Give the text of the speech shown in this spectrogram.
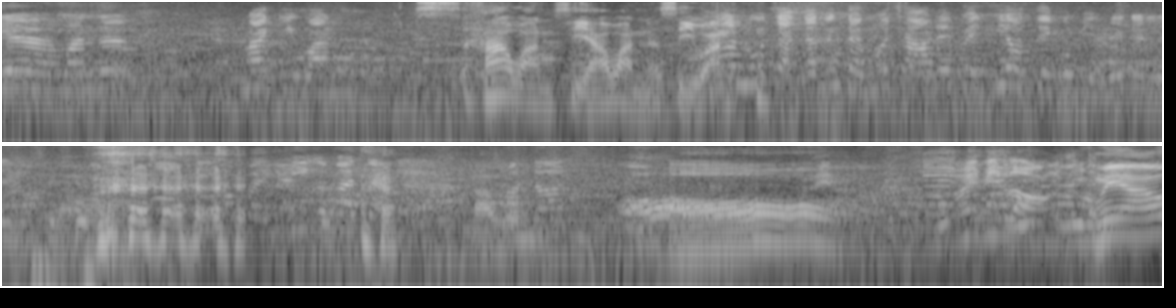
เย่วันเดอร์มากี่วันห้าวันสี่ห้าวันนะสี่วัน ก็รู้จักกันตั้งแต่เมื่อเช้าได้ไปเที่ยวเซโกเบียด้วยกันเลยเนาะ ไปพี่ก็มาจากลอนดอน อ๋อ ไม่พี่ลองไม่เอา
